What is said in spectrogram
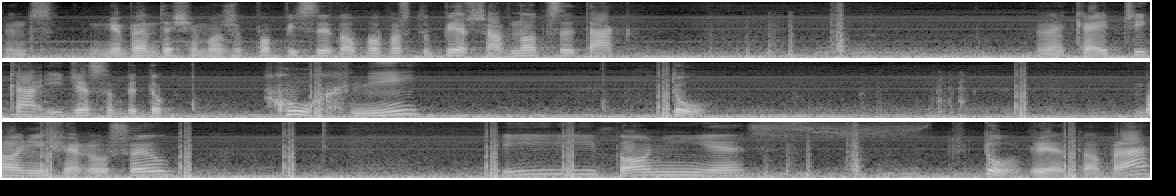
Więc nie będę się może popisywał, po prostu pierwsza w nocy, tak. Okej, Chica idzie sobie do kuchni. Tu. Boni się ruszył. I Boni jest... Tu, jest dobra.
